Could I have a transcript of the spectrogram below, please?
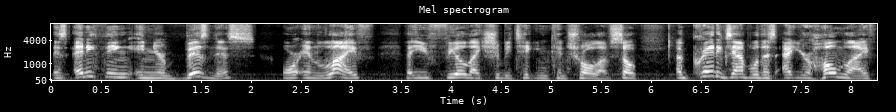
is anything in your business or in life that you feel like should be taking control of. So a great example of this at your home life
